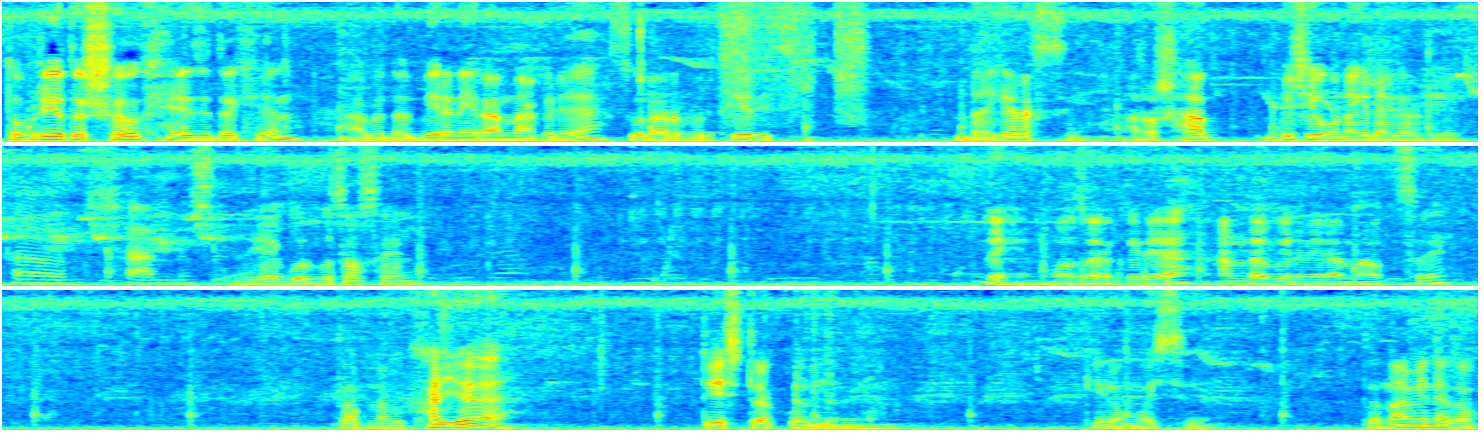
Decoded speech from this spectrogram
তো প্রিয় দর্শক এই যে দেখেন আবেদা বিরিয়ানি রান্না করে চুলার উপর থিয়ে দিচ্ছি। ডাইকা রাখছি। আরও স্বাদ বেশি হব নাকি ডাইকা রাখলে? দিয়ে একবার গোছাচ্ছেন দেখেন মজার করে আন্ডা বিরিয়ানি রান্না হচ্ছে। তো আপনাকে খাইয়ে টেস্টটা করি আমি। কিরম হয়েছে? তো নামিয়ে নে দাও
